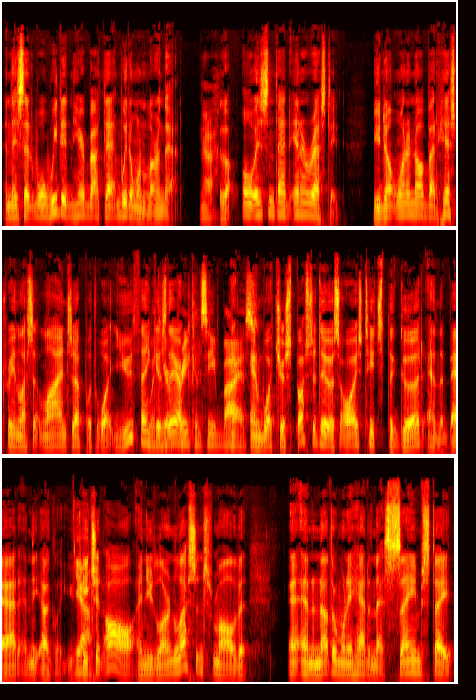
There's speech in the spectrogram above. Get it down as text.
And they said, well, we didn't hear about that and we don't want to learn that. Yeah. I go, oh, isn't that interesting? You don't want to know about history unless it lines up with what you think With is your there. preconceived bias. And, and what you're supposed to do is always teach the good and the bad and the ugly. You Yeah. teach it all, and you learn lessons from all of it. And, and another one he had in that same state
